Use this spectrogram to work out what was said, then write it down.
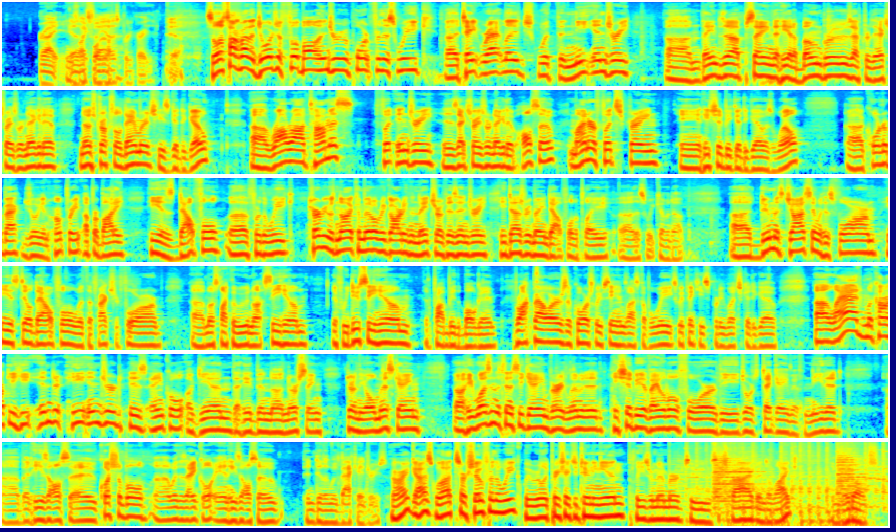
Right. Yeah, like, that's "So yeah, that's pretty crazy." yeah. So let's talk about the Georgia football injury report for this week. Uh, Tate Ratledge with the knee injury. Um, they ended up saying that he had a bone bruise after the x rays were negative. No structural damage. He's good to go. Uh, Rara Thomas, foot injury. His x rays were negative also. Minor foot strain, and he should be good to go as well. Uh, cornerback Julian Humphrey, upper body. He is doubtful uh, for the week. Kirby was non-committal regarding the nature of his injury. He does remain doubtful to play uh, this week coming up. Uh, Dumas Johnson with his forearm, he is still doubtful with a fractured forearm. Uh, most likely, we would not see him. If we do see him, it'll probably be the bowl game. Brock Bowers, of course, we've seen him the last couple weeks. We think he's pretty much good to go. Uh, Ladd McConkey, he injured, he injured his ankle again that he had been uh, nursing during the Ole Miss game. Uh, he was in the Tennessee game, very limited. He should be available for the Georgia Tech game if needed, uh, but he's also questionable uh, with his ankle, and he's also been dealing with back injuries. All right, guys. Well, that's our show for the week. We really appreciate you tuning in. Please remember to subscribe and to like, and go dogs.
